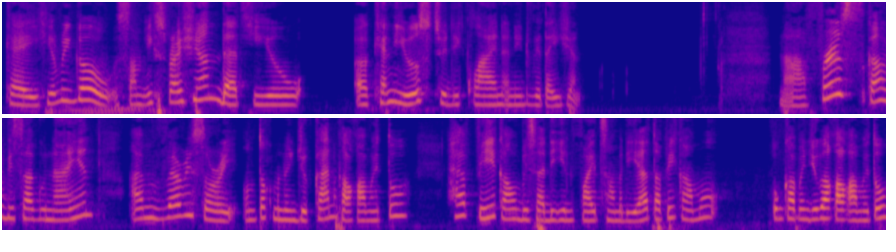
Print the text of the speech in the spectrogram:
Okay, here we go. Some expression that you uh, can use to decline an invitation. Nah, first kamu bisa gunain I'm very sorry untuk menunjukkan kalau kamu itu happy, kamu bisa di-invite sama dia, tapi kamu ungkapin juga kalau kamu itu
